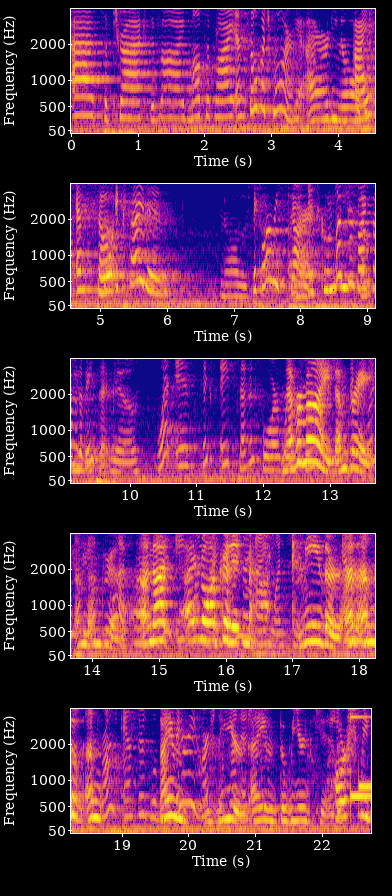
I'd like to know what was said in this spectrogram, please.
add, subtract, divide, multiply, and so much more. Yeah, I already know all I this. am so excited. I know all this. Before we start, let's revise so some of the basics. Yeah. What is 6874? Never mind. I'm great. I'm, I'm good. I'm not. I'm not good at math. Me either. I'm. I'm the. I'm. Wrong answers will be I am very harshly weird. punished. I am the weird kid. Harshly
